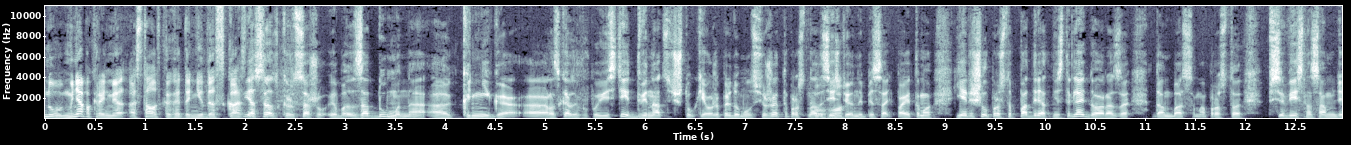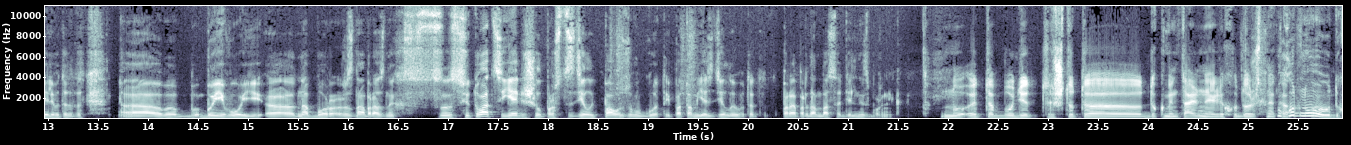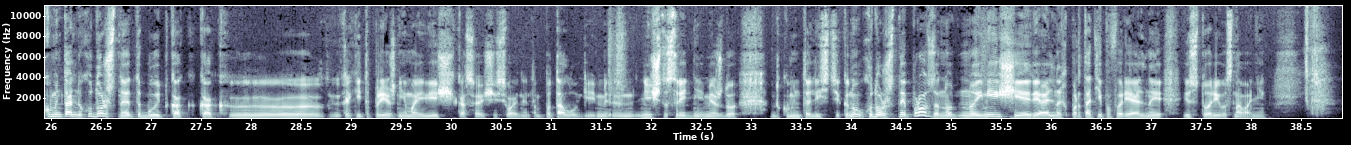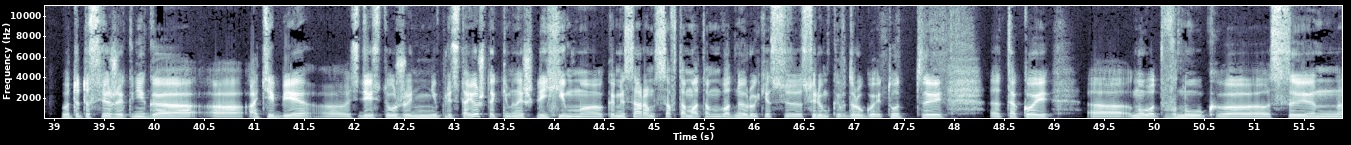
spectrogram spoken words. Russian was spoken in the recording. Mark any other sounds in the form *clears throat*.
ну, у меня, по крайней мере, осталась какая-то недосказанность. Я сразу скажу, Сашу, э, задумана э, книга э, рассказов и повестей 12 штук. Я уже придумал сюжет, просто надо Ого. сесть ее написать. Поэтому я решил просто подряд не стрелять два раза Донбассом, а просто весь, на самом деле, вот этот боевой набор разнообразных ситуаций, я решил просто сделать паузу в год, и потом я сделаю вот этот про, про Донбасс отдельный сборник. Ну, это будет что-то документальное или художественное? Как... Ну, документально-художественное, это будет как, как какие-то прежние мои вещи вещи, касающиеся войны, там, патологии, нечто среднее между документалистикой, ну, художественная проза, но, но имеющие реальных прототипов и реальные истории в основании. Вот эта свежая книга а, о тебе. А, здесь ты уже не предстаешь таким, знаешь, лихим а, комиссаром с автоматом в одной руке, с, с рюмкой в другой. Тут ты такой, ну вот, внук, сын,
